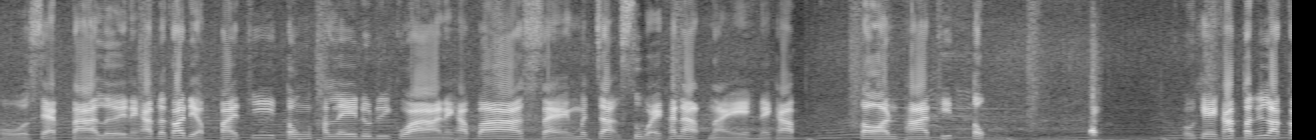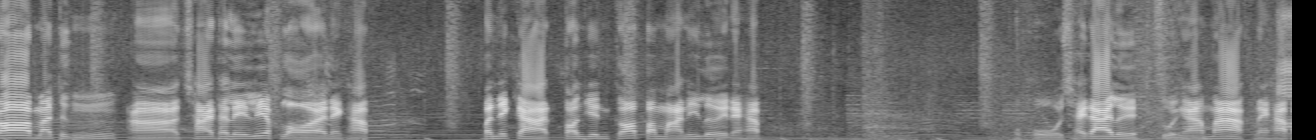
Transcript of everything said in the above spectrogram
โอ้แสบตาเลยนะครับ แล้วก็เดี๋ยวไปที่ตรงทะเลดูดีกว่านะครับ ว่าแสงมันจะสวยขนาดไหนนะครับ ตอนพระอาทิตย์ตก โอเคครับ ตอนนี้เราก็มาถึงาชายทะเลเรียบร้อยนะครับ บรรยากาศตอนเย็นก็ประมาณนี้เลยนะครับ โอ้โห ใช้ได้เลยสวยงามมากนะครับ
